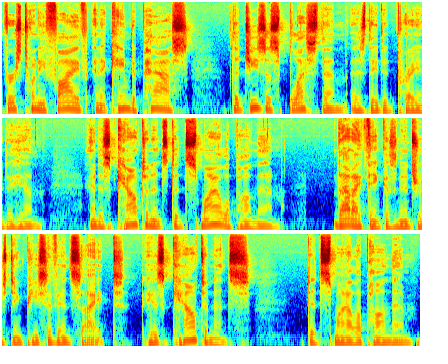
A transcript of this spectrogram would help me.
Verse 25 And it came to pass that Jesus blessed them as they did pray unto him, and his countenance did smile upon them. That, I think, is an interesting piece of insight. His countenance did smile upon them.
